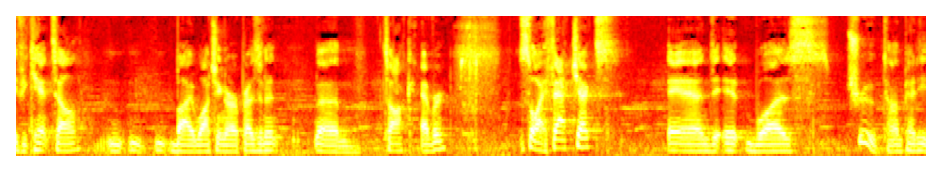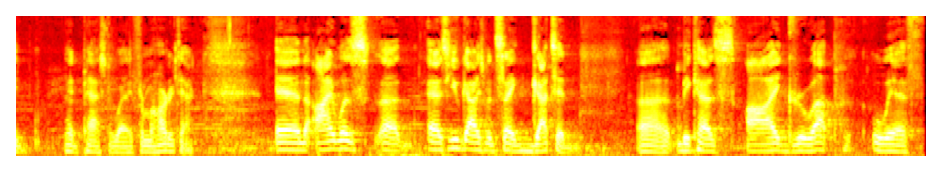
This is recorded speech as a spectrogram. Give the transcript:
If you can't tell by watching our president um, talk ever, so I fact checked, and it was true. Tom Petty had passed away from a heart attack, and I was, uh, as you guys would say, gutted uh, because I grew up with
